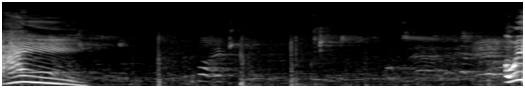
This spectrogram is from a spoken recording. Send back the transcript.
ไอ้โอ้ย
